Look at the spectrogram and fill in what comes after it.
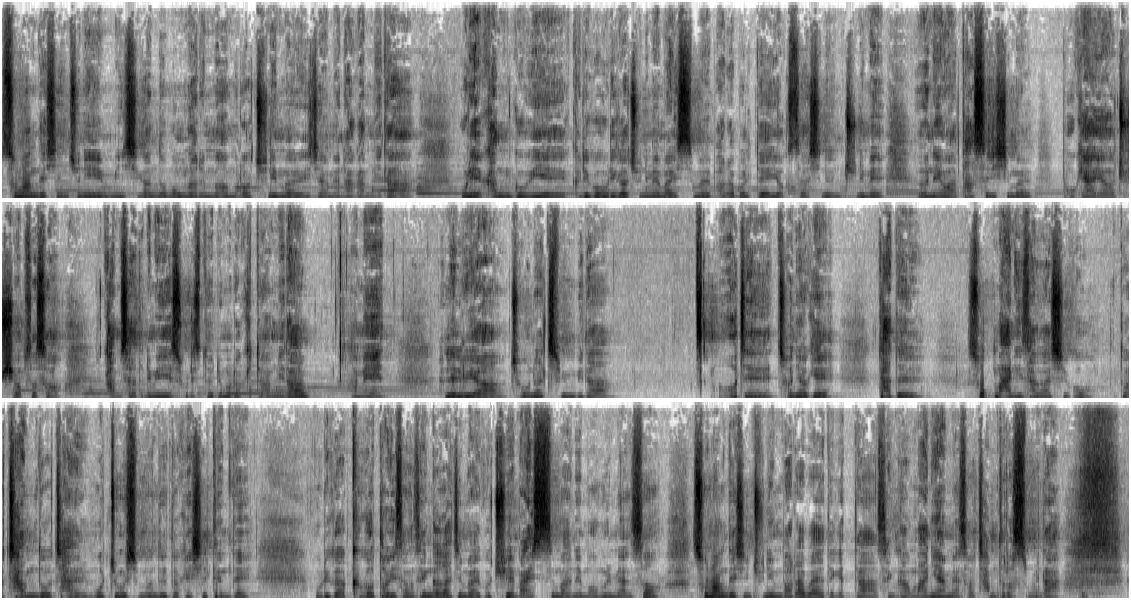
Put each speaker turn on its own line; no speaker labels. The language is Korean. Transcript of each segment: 소망 되신 주님, 이 시간도 목마른 마음으로 주님을 의지하며 나갑니다. 우리의 간구 위에 그리고 우리가 주님의 말씀을 바라볼 때 역사하시는 주님의 은혜와 다스리심을 보게 하여 주시옵소서. 감사드리며 예수 그리스도 이름으로 기도합니다. 아멘. 할렐루야. 좋은 아침입니다. 어제 저녁에 다들 속 많이 상하시고 또 잠도 잘 못 주무신 분들도 계실 텐데 우리가 그거 더 이상 생각하지 말고 주의 말씀 안에 머물면서 소망 대신 주님 바라봐야 되겠다 생각 많이 하면서 잠들었습니다.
